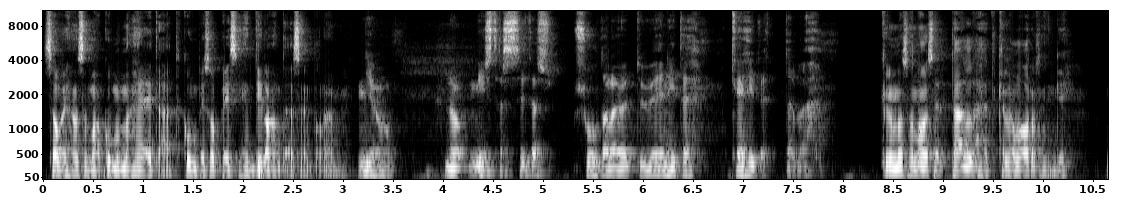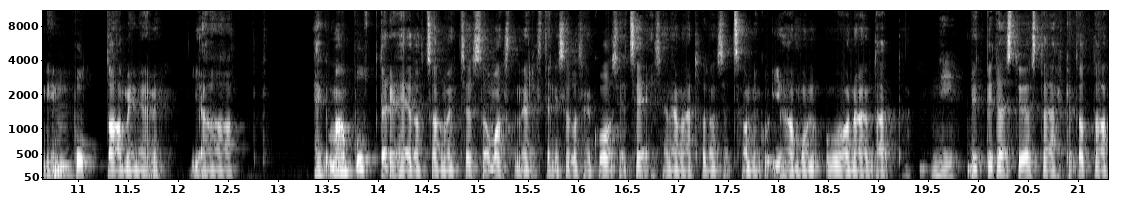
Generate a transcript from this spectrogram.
se on ihan sama kuin mä heitän, että kumpi sopii siihen tilanteeseen paremmin. Joo. No mistä sitä sulta löytyy eniten kehitettävää? Kyllä mä sanoisin, että tällä hetkellä varsinkin niin mm. puttaaminen ja Ehkä mä oon putteriheitot saanut itse asiassa omasta mielestäni sellaisen kuosi, että se, se enää sanoisin, että se on niinku ihan mun huonointa. Että niin. Nyt pitäisi työstää ehkä tota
